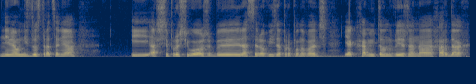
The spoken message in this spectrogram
nie miał nic do stracenia i aż się prosiło, żeby Russellowi zaproponować, jak Hamilton wyjeżdża na hardach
